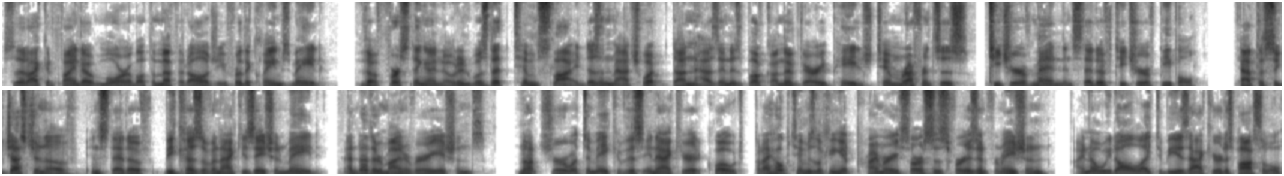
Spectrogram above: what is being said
so that I could find out more about the methodology for the claims made. The first thing I noted was that Tim's slide doesn't match what Dunn has in his book on the very page Tim references teacher of men instead of teacher of people, at the suggestion of instead of because of an accusation made, and other minor variations. Not sure what to make of this inaccurate quote, but I hope Tim is looking at primary sources for his information. I know we'd all like to be as accurate as possible.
